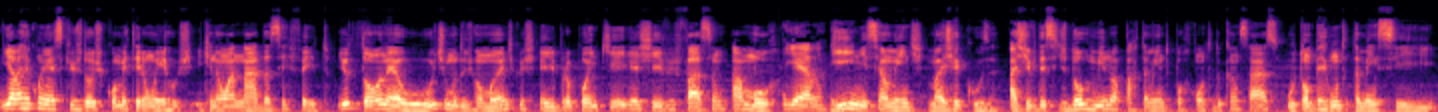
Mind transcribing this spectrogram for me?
e ela reconhece que os dois cometeram erros e que não há nada a ser feito. E o Tom, né, o último dos românticos, ele propõe que ele e a Shiv façam amor. E ela ri inicialmente, mas recusa. A Shiv decide dormir no apartamento por conta do cansaço. O Tom pergunta também se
